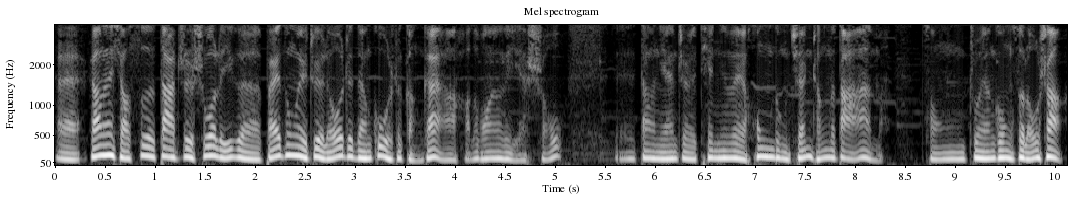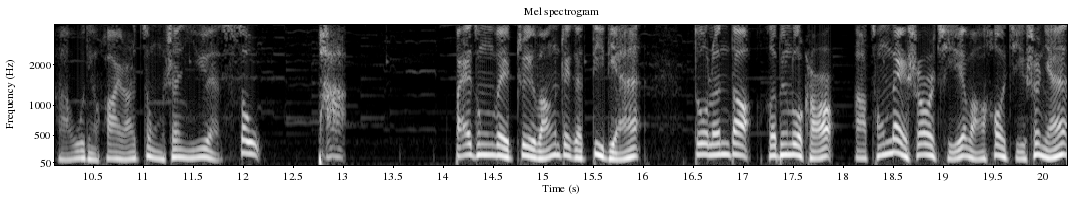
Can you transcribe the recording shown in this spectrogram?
哎，刚才小四大致说了一个白宗卫坠楼这段故事的梗概啊，好多朋友也熟。呃，当年这天津卫轰动全城的大案嘛，从中央公司楼上啊屋顶花园纵身一跃，嗖，啪，白宗卫坠亡这个地点，多伦道和平路口啊，从那时候起往后几十年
